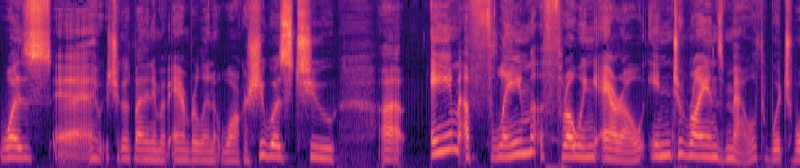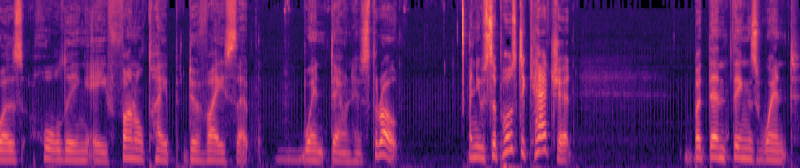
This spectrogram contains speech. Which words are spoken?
was, uh, she goes by the name of Amberlyn Walker. She was to uh, aim a flame throwing arrow into Ryan's mouth, which was holding a funnel type device that went down his throat. And he was supposed to catch it, but then things went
